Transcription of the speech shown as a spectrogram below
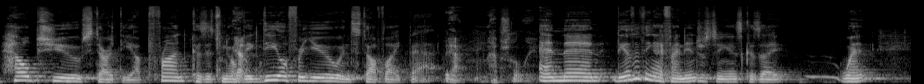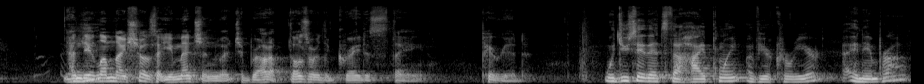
helps you start the upfront because it's no Mm-hmm. Yeah. big deal for you and stuff like that. Yeah, absolutely. And then the other thing I find interesting is because I went, And the alumni shows that you mentioned, which you brought up, those were the greatest thing. Period. would you say that's the high point of your career in improv?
